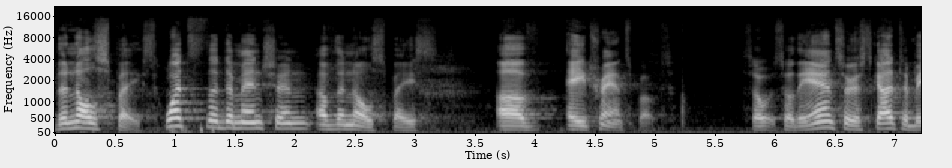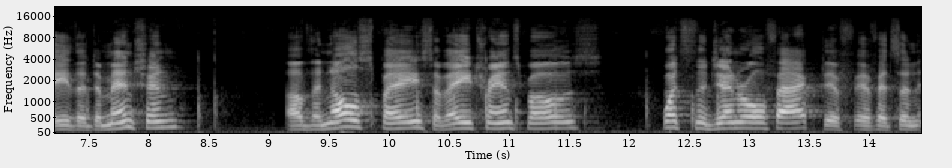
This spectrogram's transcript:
the null space. What's the dimension of the null space of A transpose? So, so the answer has got to be the dimension of the null space of A transpose. What's the general fact if, if it's an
